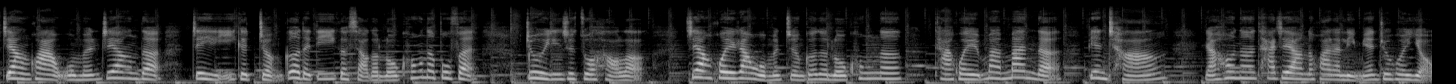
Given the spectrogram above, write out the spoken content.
这样的话，我们这样的这一个整个的第一个小的镂空的部分就已经是做好了。这样会让我们整个的镂空呢，它会慢慢的变长。然后呢，它这样的话呢，里面就会有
